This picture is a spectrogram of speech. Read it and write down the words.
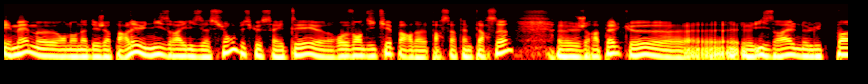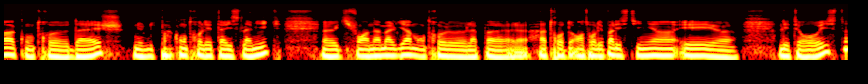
et même, euh, on en a déjà parlé, une israélisation, puisque ça a été euh, revendiqué par, certaines personnes. Je rappelle que Israël ne lutte pas contre Daesh, ne lutte pas contre l'État islamique, qui font un amalgame entre, la, entre les Palestiniens et les terroristes,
